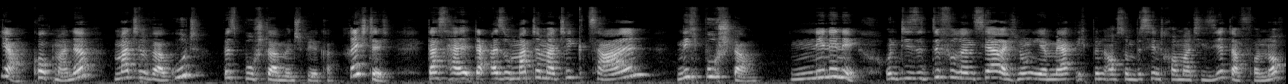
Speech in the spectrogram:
Ja, guck mal, ne? Mathe war gut, bis Buchstaben ins Spiel kamen. Richtig. Das halt, also Mathematik, Zahlen, nicht Buchstaben. Nee, nee, nee. Und diese Differentialrechnung, ihr merkt, ich bin auch so ein bisschen traumatisiert davon noch,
